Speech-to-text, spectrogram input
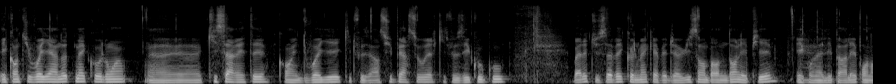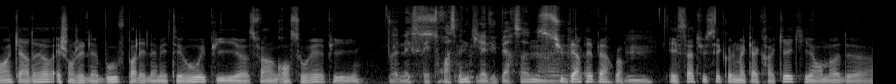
Et quand tu voyais un autre mec au loin euh, qui s'arrêtait, quand il te voyait, qui te faisait un super sourire, qui te faisait coucou, bah là, tu savais que le mec avait déjà 800 bornes dans les pieds et qu'on allait parler pendant un quart d'heure, échanger de la bouffe, parler de la météo et puis euh, se faire un grand sourire et puis Ouais, le mec, ça fait trois semaines qu'il a vu personne. euh, super pépère quoi. mm. Et ça, tu sais que le mec a craqué, qu'il est en mode euh,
